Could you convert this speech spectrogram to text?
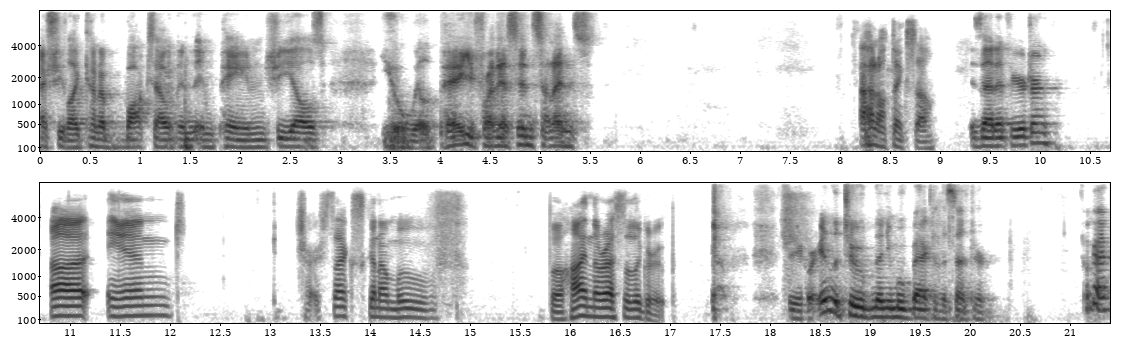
as she like kind of box out in, in pain, she yells, You will pay for this insolence. I don't think so. Is that it for your turn? Uh, and Jarzak's gonna move behind the rest of the group. So you were in the tube, and then you move back to the center. Okay.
